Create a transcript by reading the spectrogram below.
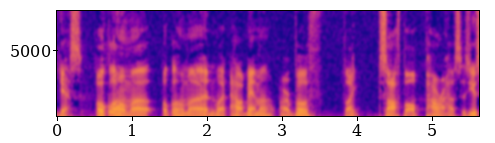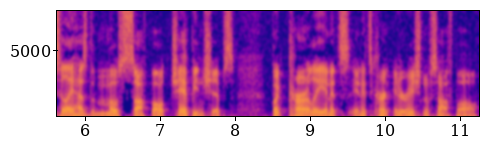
Yes, Oklahoma, Oklahoma, and what Alabama are both like softball powerhouses. UCLA has the most softball championships, but currently in its in its current iteration of softball,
